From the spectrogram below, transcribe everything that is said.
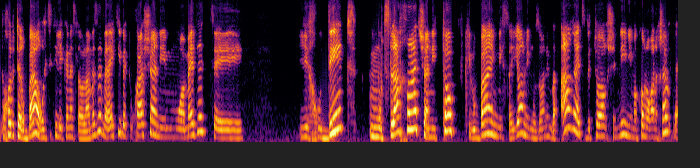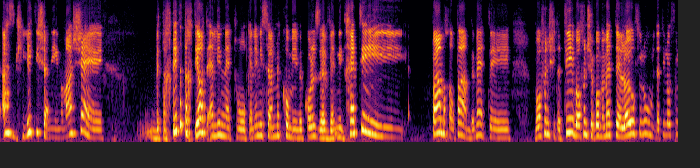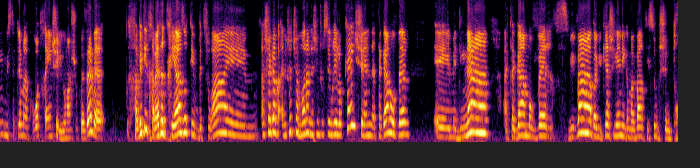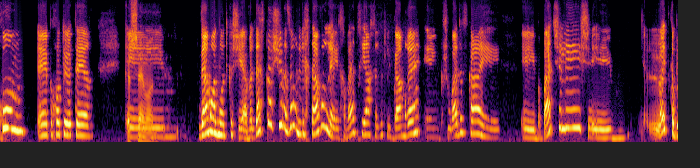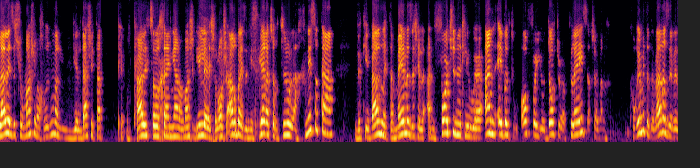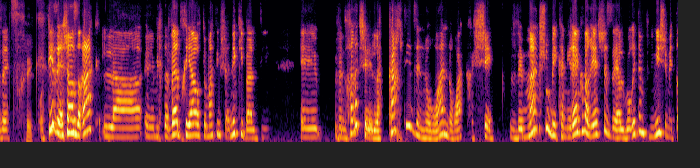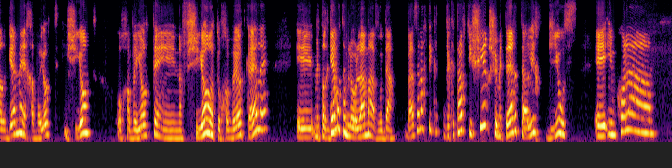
פחות או יותר באה, או רציתי להיכנס לעולם הזה, והייתי בטוחה שאני מועמדת אה, ייחודית, מוצלחת, שאני טופ, כאילו באה עם ניסיון ממוזיאונים בארץ, ותואר שני ממקום נורא נחשב, ואז גיליתי שאני ממש אה, בתחתית התחתיות, אין לי network, אין לי ניסיון מקומי וכל זה, ונדחיתי פעם אחר פעם, באמת, אה, באופן שיטתי, באופן שבו באמת אה, לא היו אפילו, לדעתי לא אפילו מסתכלים על הקורות חיים שלי או משהו כזה, וחוויתי את חוויית הדחייה הזאת בצורה... אה, שאגב, אני חושבת שהמון אנשים שעושים רילוקיישן, אתה גם עובר אה, מדינה, אתה גם עובר סביבה, במקרה שלי אני גם עברתי סוג של תחום, אה, פחות או יותר. קשה מאוד. אה, זה היה מאוד מאוד קשה, אבל דווקא השיר הזה הוא נכתב על אה, חוויית דחייה אחרת לגמרי, אה, קשורה דווקא אה, אה, בבת שלי, שלא התקבלה לאיזשהו משהו, אנחנו מדברים על ילדה שהייתה פעוטה לצורך העניין, ממש גיל 3-4, איזו מסגרת שרצינו להכניס אותה, וקיבלנו את המייל הזה של Unfortunately, we are unable to offer your daughter a place. עכשיו, אנחנו קוראים את הדבר הזה, וזה... מצחיק. אותי זה ישר זרק למכתבי הדחייה האוטומטיים שאני קיבלתי. אה, ואני זוכרת שלקחתי את זה נורא נורא קשה. ומשהו בי, כנראה כבר יש איזה אלגוריתם פנימי שמתרגם אה, חוויות אישיות, או חוויות אה, נפשיות, או חוויות כאלה, אה, מתרגם אותם לעולם העבודה. ואז הלכתי וכתבתי שיר שמתאר תהליך גיוס אה, עם כל ה...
